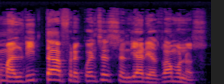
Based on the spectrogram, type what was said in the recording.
Maldita, frecuencias incendiarias. Vámonos.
